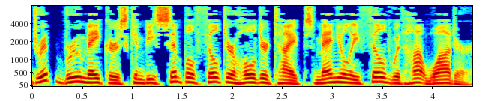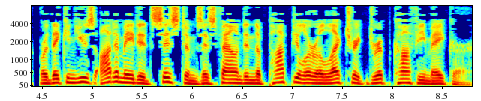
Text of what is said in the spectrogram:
Drip brew makers can be simple filter holder types manually filled with hot water, or they can use automated systems as found in the popular electric drip coffee maker.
